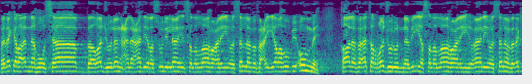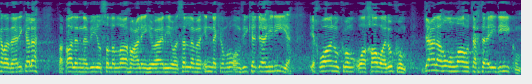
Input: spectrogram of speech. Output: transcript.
فذكر أنه ساب رجلا على عهد رسول الله صلى الله عليه وسلم فعيره بأمه. قال فأتى الرجل النبي صلى الله عليه وآله وسلم فذكر ذلك له فقال النبي صلى الله عليه وآله وسلم إنك امرؤ فيك جاهلية إخوانكم وخولكم. جعلهم الله تحت أيديكم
